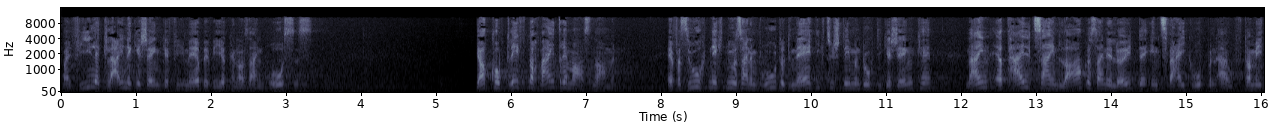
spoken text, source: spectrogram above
Weil viele kleine Geschenke viel mehr bewirken als ein großes. Jakob trifft noch weitere Maßnahmen. Er versucht nicht nur seinem Bruder gnädig zu stimmen durch die Geschenke, nein, er teilt sein Lager, seine Leute in zwei Gruppen auf, damit,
